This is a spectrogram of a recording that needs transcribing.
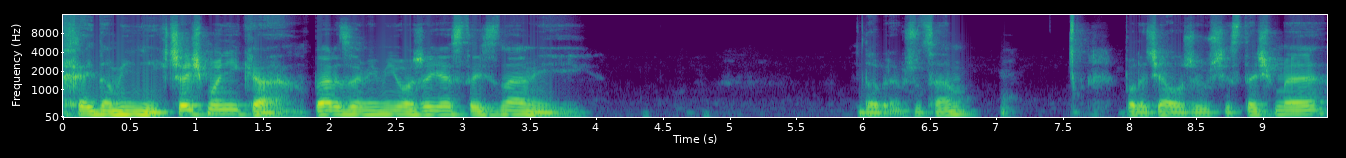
Hej Dominik, cześć Monika, bardzo mi miło, że jesteś z nami. Dobra, wrzucam. Poleciało, że już jesteśmy,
